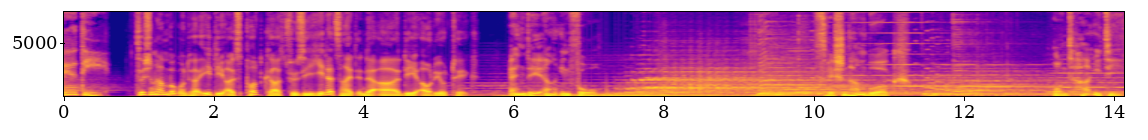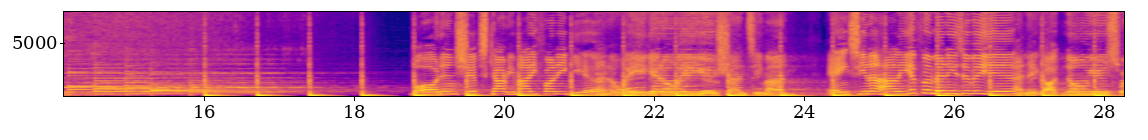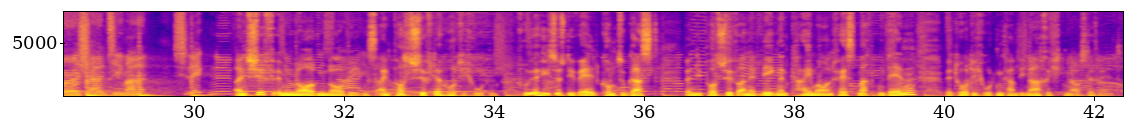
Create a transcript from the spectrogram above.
ARD. Zwischen Hamburg und Haiti als Podcast für Sie jederzeit in der ARD Audiothek. NDR Info. Zwischen Hamburg und Haiti. Modern ships carry mighty funny gear. And away, get away, you shanty man. Ain't seen a Holly for many's of a year. And they got no use for a shanty man. Ein Schiff im Norden Norwegens, ein Postschiff der Hurtigruten. Früher hieß es, die Welt kommt zu Gast, wenn die Postschiffe an entlegenen Kaimauern festmachten, denn mit Hurtigruten kamen die Nachrichten aus der Welt.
